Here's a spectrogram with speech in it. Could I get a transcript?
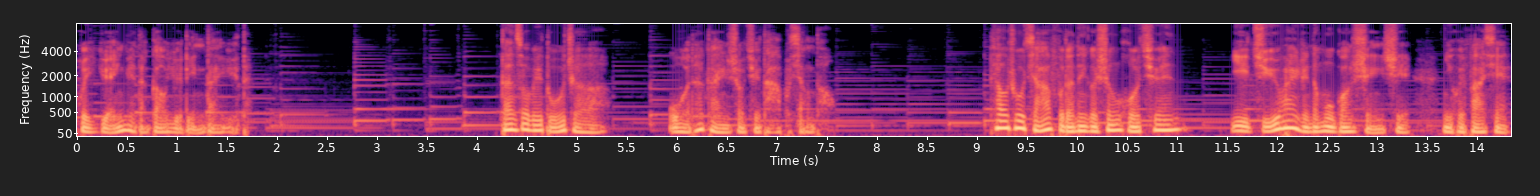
会远远的高于林黛玉的。但作为读者，我的感受却大不相同。跳出贾府的那个生活圈，以局外人的目光审视，你会发现，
